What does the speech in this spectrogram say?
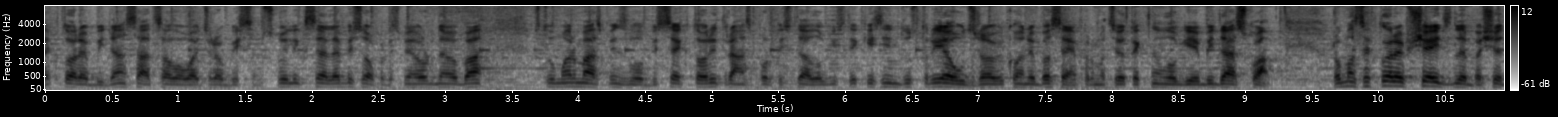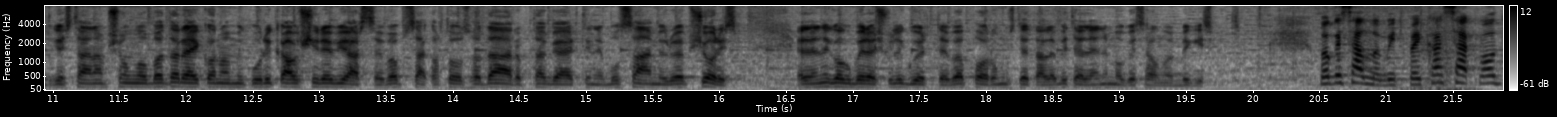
სექტორებიდან, საცალო ვაჭრობის მსხვილი ქსელები, სოფლის მეურნეობა, სტუმარ-მასპინძლობის სექტორი, ტრანსპორტის და ლოგისტიკის ინდუსტრია, უძრავი ქონება, საინფორმაციო ტექნოლოგიები და სხვა. რომელ სექტორებში შეიძლება შედგეს თანამშრომლობა და რა ეკონომიკური კავშირები არსებობს საქართველოსა და არაბთა გაერთიანებულ საამიროებს შორის. ელენე გოგბერაშვილი გვერდება ფორუმის დეტალებით ელენე მოგესალმები გისმით მოგესალმებით ბექა საკმაოდ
